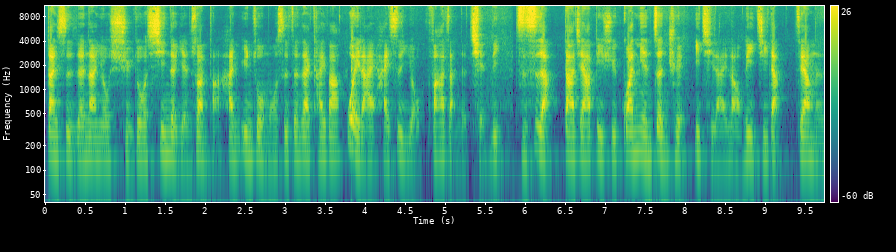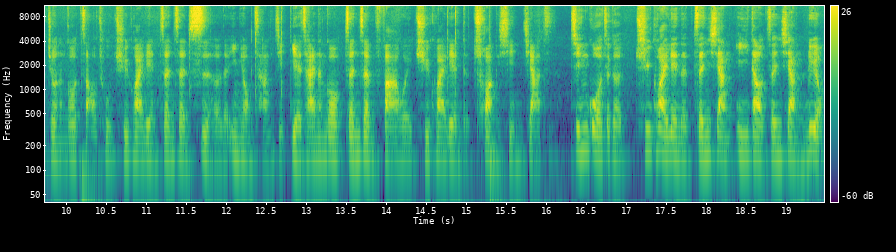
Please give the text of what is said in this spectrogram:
但是仍然有许多新的演算法和运作模式正在开发，未来还是有发展的潜力。只是啊，大家必须观念正确，一起来脑力激荡，这样呢就能够找出区块链真正适合的应用场景，也才能够真正发挥区块链的创新价值。经过这个区块链的真相一到真相六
